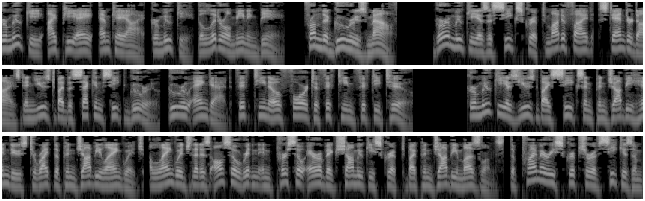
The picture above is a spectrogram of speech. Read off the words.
Gurmukhi IPA, MKI, Gurmukhi the literal meaning being, from the Guru's mouth. Gurumukhi is a Sikh script modified, standardized and used by the second Sikh Guru, Guru Angad 1504 -1552. Gurmukhi is used by Sikhs and Punjabi Hindus to write the Punjabi language, a language that is also written in Perso-Arabic Shahmukhi script by Punjabi Muslims. The primary scripture of Sikhism,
